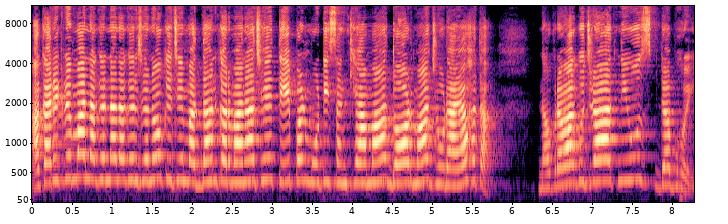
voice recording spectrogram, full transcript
આ કાર્યક્રમમાં નગરના નગરજનો કે જે મતદાન કરવાના છે તે પણ મોટી સંખ્યામાં દોડમાં જોડાયા હતા. નવપ્રવાહ ગુજરાત ન્યૂઝ, ડભોઈ.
